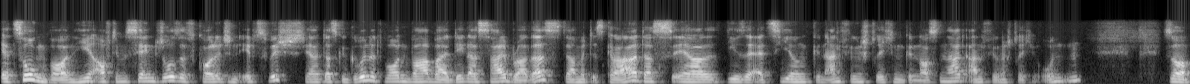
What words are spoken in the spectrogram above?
erzogen worden hier auf dem St. Joseph College in Ipswich, ja, das gegründet worden war bei De La Salle Brothers. Damit ist klar, dass er diese Erziehung in Anführungsstrichen genossen hat, Anführungsstriche unten. So,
